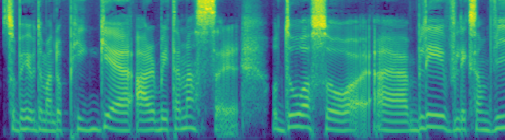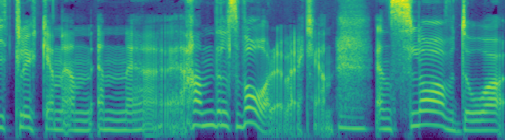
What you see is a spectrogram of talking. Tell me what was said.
så behövde man då pigga arbetarmassor och då så eh, blev liksom vitlöken en, en eh, handelsvara verkligen. En slav då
